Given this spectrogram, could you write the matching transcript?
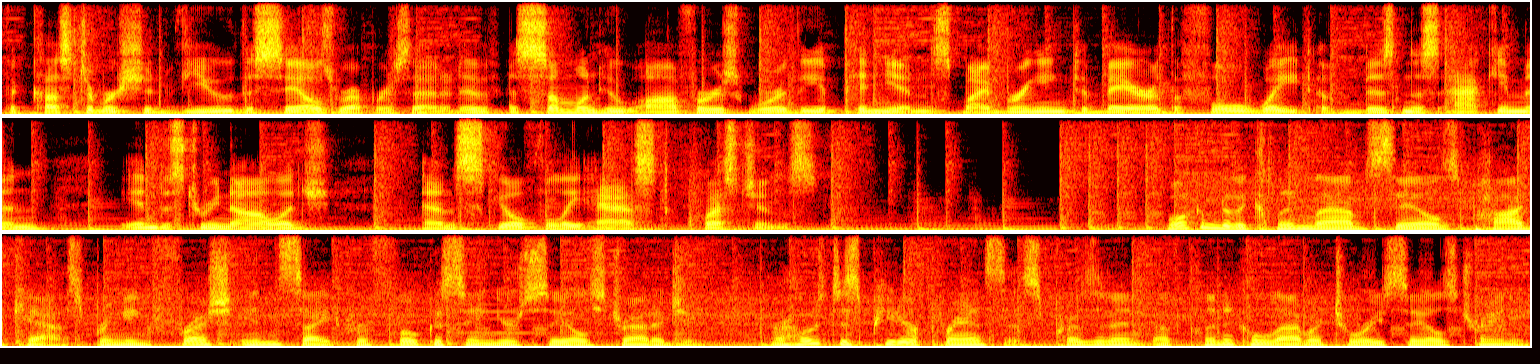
the customer should view the sales representative as someone who offers worthy opinions by bringing to bear the full weight of business acumen, industry knowledge, and skillfully asked questions. Welcome to the ClinLab Sales Podcast, bringing fresh insight for focusing your sales strategy. Our host is Peter Francis, President of Clinical Laboratory Sales Training.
